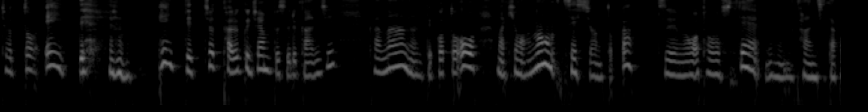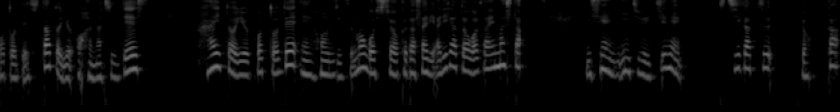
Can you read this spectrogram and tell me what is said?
ちょっと「えい」って「えい」ってちょっと軽くジャンプする感じかななんてことを、まあ、今日のセッションとか Zoom を通して、うん、感じたことでしたというお話です。はいということで、えー、本日もご視聴くださりありがとうございました。2021年7月4日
